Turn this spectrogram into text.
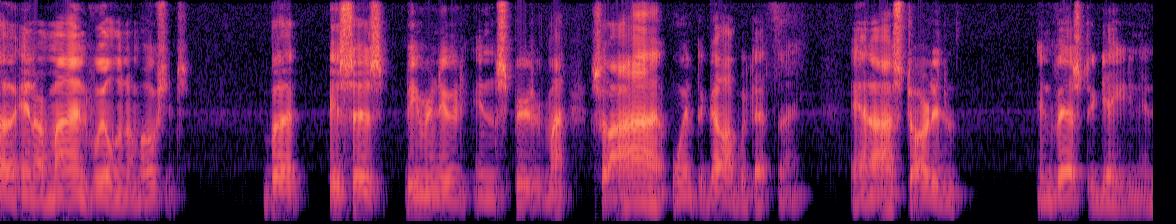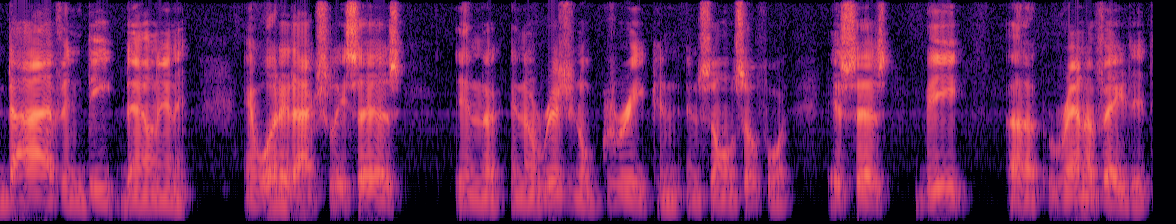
uh, in our mind, will, and emotions. But it says, "Be renewed in the spirit of mind." So I went to God with that thing, and I started investigating and diving deep down in it, and what it actually says in the in the original Greek and, and so on and so forth. It says be uh, renovated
